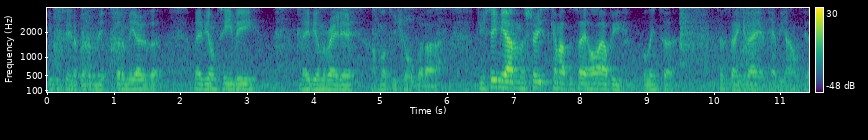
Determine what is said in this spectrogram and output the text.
You'll be seeing a bit of me, bit of me over the, maybe on TV, maybe on the radio. I'm not too sure, but uh, if you see me out on the streets, come up and say hi. I'll be willing to to say good day and have a yarn with you.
